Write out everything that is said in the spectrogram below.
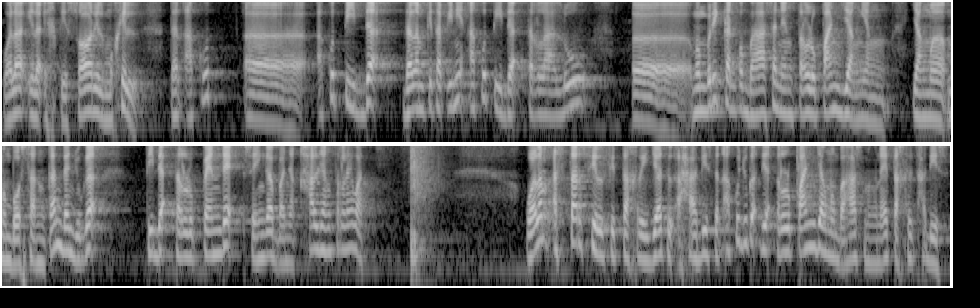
wala ila ikhtisaril mukhil dan aku uh, aku tidak dalam kitab ini aku tidak terlalu uh, memberikan pembahasan yang terlalu panjang yang yang membosankan dan juga tidak terlalu pendek sehingga banyak hal yang terlewat. Walam astarsil fit takhrijatil ahadis dan aku juga tidak terlalu panjang membahas mengenai takhrij hadis.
